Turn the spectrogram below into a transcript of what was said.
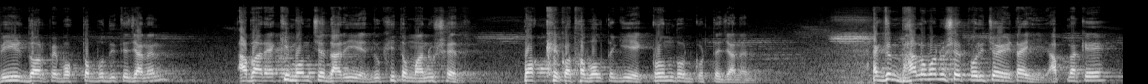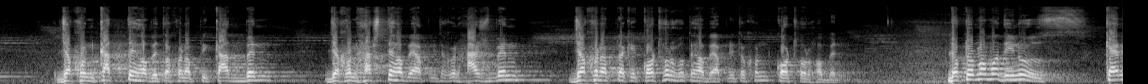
বীর দর্পে বক্তব্য দিতে জানেন, আবার একই মঞ্চে দাঁড়িয়ে দুঃখিত মানুষের পক্ষে কথা বলতে গিয়ে ক্রন্দন করতে জানেন। একজন ভালো মানুষের পরিচয় এটাই, আপনাকে যখন কাঁদতে হবে তখন আপনি কাঁদবেন, যখন হাসতে হবে আপনি তখন হাসবেন, যখন আপনাকে কঠোর হতে হবে আপনি তখন কঠোর হবেন। ডক্টর মোহাম্মদ ইনুস কেন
